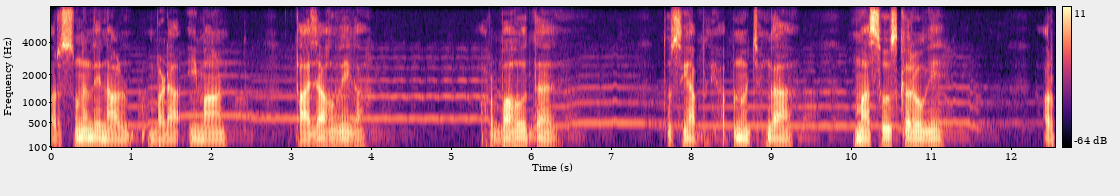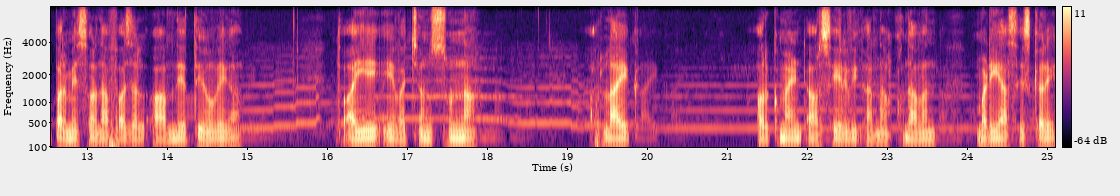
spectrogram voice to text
ਔਰ ਸੁਣਨ ਦੇ ਨਾਲ ਬੜਾ ਈਮਾਨ ਤਾਜ਼ਾ ਹੋਵੇਗਾ ਔਰ ਬਹੁਤ ਤੁਸੀਂ ਆਪਣੇ ਆਪ ਨੂੰ ਚੰਗਾ ਮਹਿਸੂਸ ਕਰੋਗੇ। और परमेश्वर का फजल आप दे उत्ते होवेगा तो आइए ये वचन सुनना और लाइक और कमेंट और शेयर भी करना खुदावंद बड़ी आशीष करे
